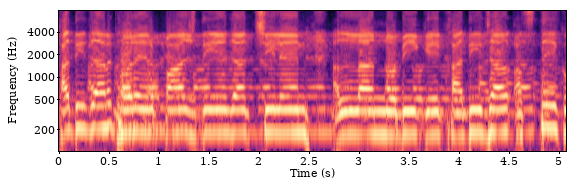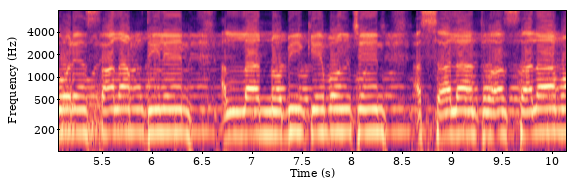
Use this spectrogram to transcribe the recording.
খাদিজার ঘরের পাশ দিয়ে যাচ্ছিলেন। আল্লাহ নবীকে খাদিজা আস্তে করে সালাম দিলেন। আল্লাহ নবীকে বলছেন, আসসালাতু আসসালামু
